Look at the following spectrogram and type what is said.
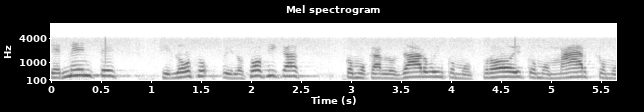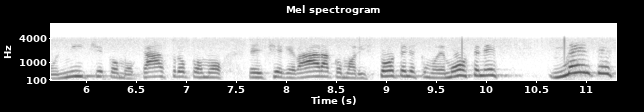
de mentes filosóficas como Carlos Darwin, como Freud, como Marx, como Nietzsche, como Castro, como Che Guevara, como Aristóteles, como Demóstenes, mentes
